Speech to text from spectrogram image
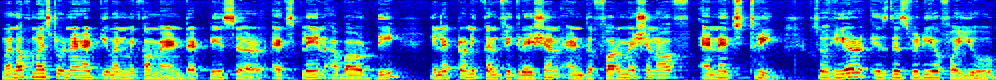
One of my student had given me comment that please sir explain about the electronic configuration and the formation of NH3. So here is this video for you.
